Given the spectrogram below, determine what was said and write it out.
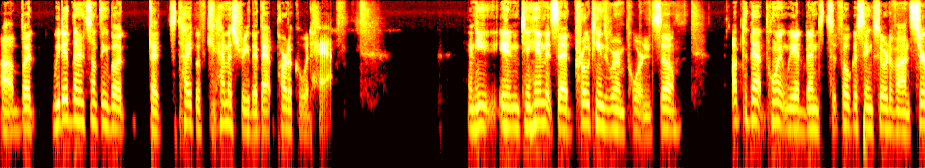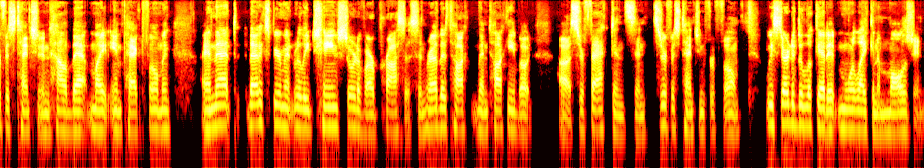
uh, but we did learn something about the type of chemistry that that particle would have. And he and to him it said proteins were important. So up to that point, we had been focusing sort of on surface tension and how that might impact foaming. And that, that experiment really changed sort of our process. And rather talk, than talking about uh, surfactants and surface tension for foam, we started to look at it more like an emulsion.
